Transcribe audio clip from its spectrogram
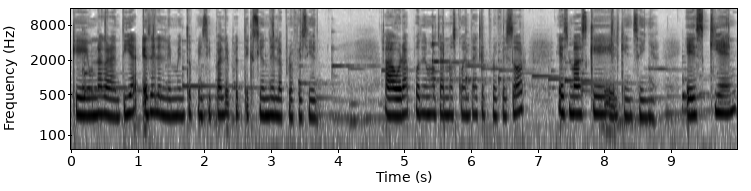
que una garantía, es el elemento principal de protección de la profesión. Ahora podemos darnos cuenta que el profesor es más que el que enseña, es quien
